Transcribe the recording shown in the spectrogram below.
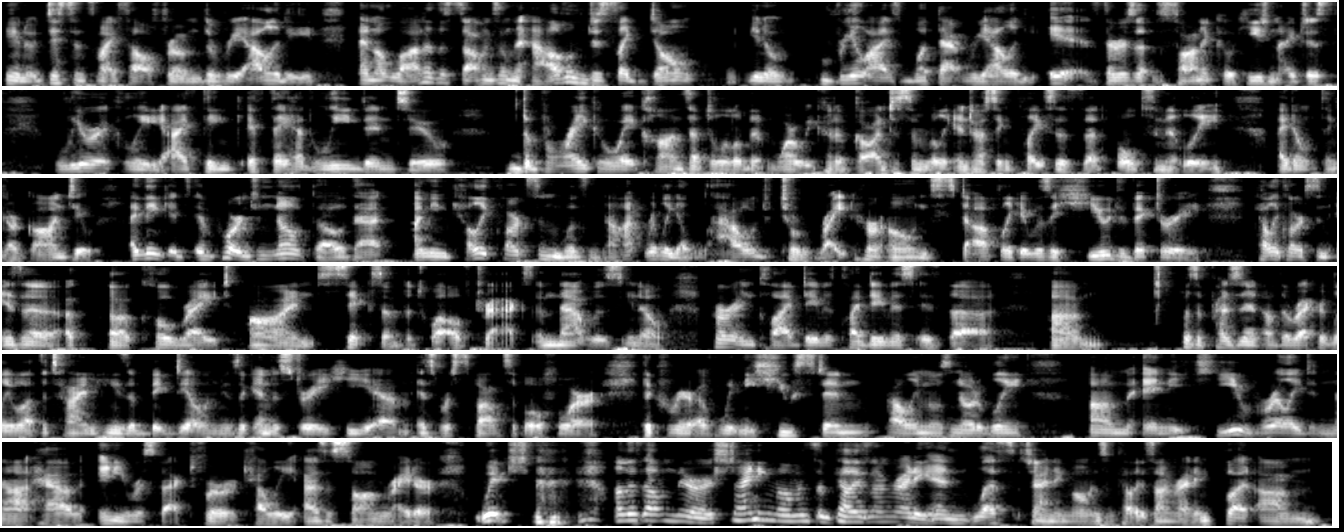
you know distance myself from the reality. And a lot of the songs on the album just like don't you know realize what that reality is. There's a sonic cohesion. I just lyrically, I think if they had leaned into the breakaway concept a little bit more, we could have gone to some really interesting places that ultimately I don't think are gone to. I think it's important to note, though, that I mean, Kelly Clarkson was not really allowed to write her own stuff. Like, it was a huge victory. Kelly Clarkson is a, a, a co write on six of the 12 tracks, and that was, you know, her and Clive Davis. Clive Davis is the um, was a president of the record label at the time. He's a big deal in the music industry. He um, is responsible for the career of Whitney Houston, probably most notably. Um, and he really did not have any respect for Kelly as a songwriter, which on this album there are shining moments of Kelly's songwriting and less shining moments of Kelly's songwriting. But um,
